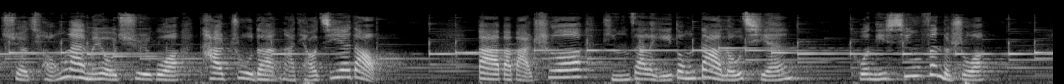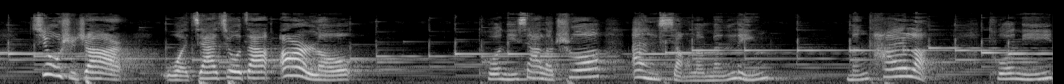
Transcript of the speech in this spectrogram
却从来没有去过他住的那条街道。爸爸把车停在了一栋大楼前。托尼兴奋地说：“就是这儿，我家就在二楼。”托尼下了车，按响了门铃，门开了，托尼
